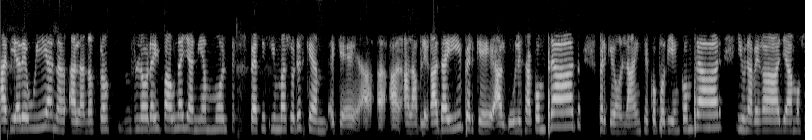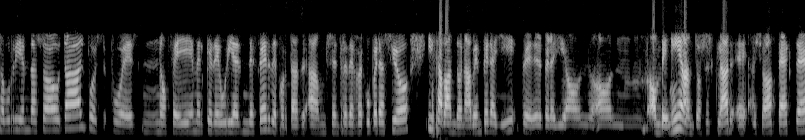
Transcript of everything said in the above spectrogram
a dia d'avui, a, la nostra flora i fauna ja n'hi ha moltes espècies invasores que, que han aplegat ahir perquè algú les ha comprat, perquè online se podien comprar, i una vegada ja mos avorríem d'això o tal, pues, pues no fèiem el que hauríem de fer, de portar a un centre de recuperació, i s'abandonaven per allí, per, per allí on, on, on venia. Entonces, clar, eh, això afecta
